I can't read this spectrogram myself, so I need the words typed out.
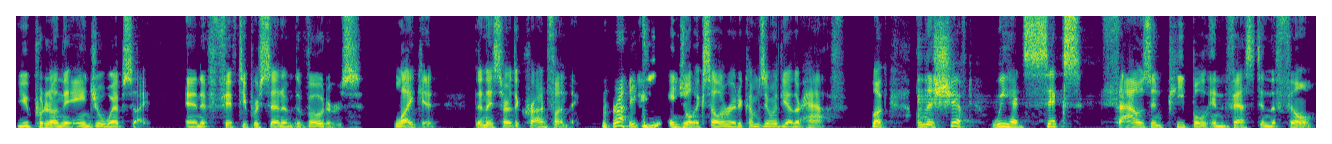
you put it on the Angel website, and if 50% of the voters like it, then they start the crowdfunding. Right. The Angel Accelerator comes in with the other half. Look, on the shift, we had six 6,000 people invest in the film.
